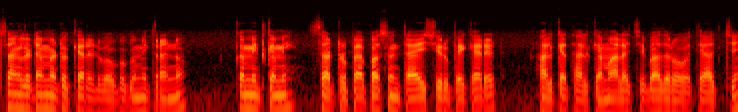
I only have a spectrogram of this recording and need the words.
चांगला टमॅटो कॅरेट भाव बघू मित्रांनो. कमीत कमी साठ रुपयापासून ते ऐंशी रुपये कॅरेट हलक्यात हलक्या मालाचे बाजारभाव होते आजचे.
